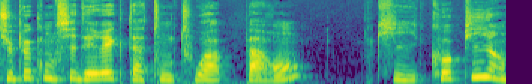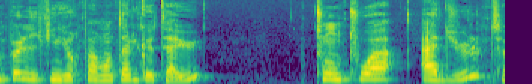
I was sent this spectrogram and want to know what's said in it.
tu peux considérer que tu as ton toi parent, qui copie un peu les figures parentales que tu as eues, ton toi adulte,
